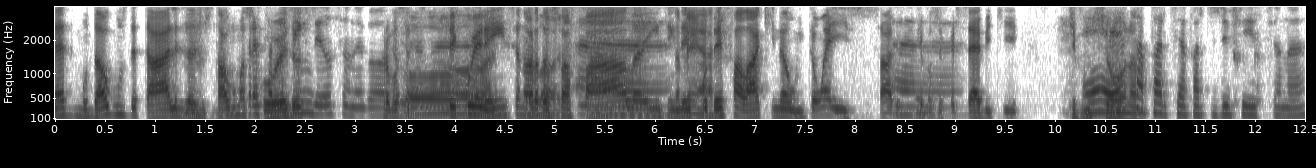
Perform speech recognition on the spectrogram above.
né? Mudar alguns detalhes, Uhum. ajustar algumas Pra saber coisas vender o seu negócio. para você né? ter Lógico, coerência na hora da sua lógico. fala É. e entender Também e poder acho. falar que não, então é isso, sabe? Porque você É. percebe que, que É, funciona. essa parte é a parte difícil, né?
